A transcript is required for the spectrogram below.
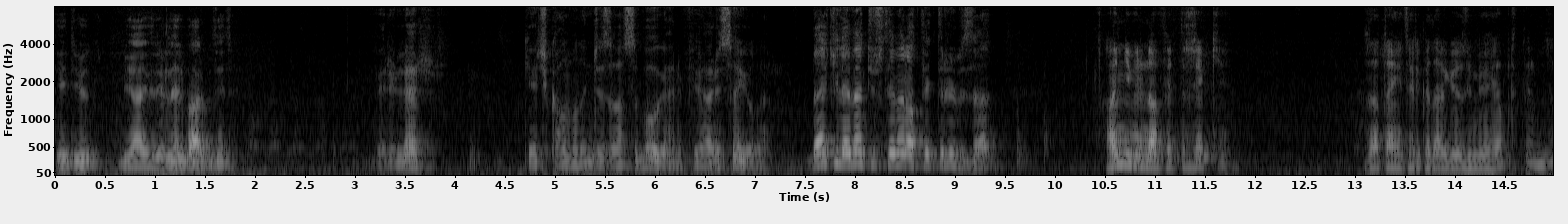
ne diyorsun? Bir ay verirler mi harbiden? Verirler. Geç kalmanın cezası bu yani. Firari sayıyorlar. Belki Levent Üsteğmen affettirir bizi ha. Hangi birini affettirecek ki? Zaten yeteri kadar göz yumuyor yaptıklarımıza.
